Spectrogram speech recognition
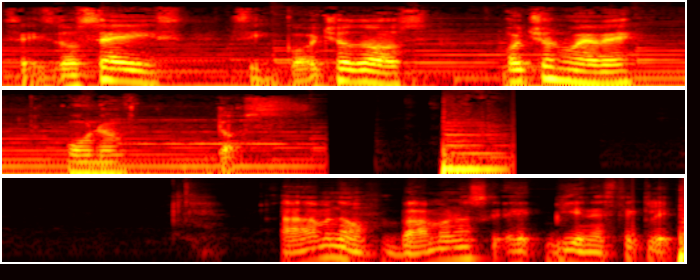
626-582-8912. Vámonos, vámonos. Eh, bien este clip.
